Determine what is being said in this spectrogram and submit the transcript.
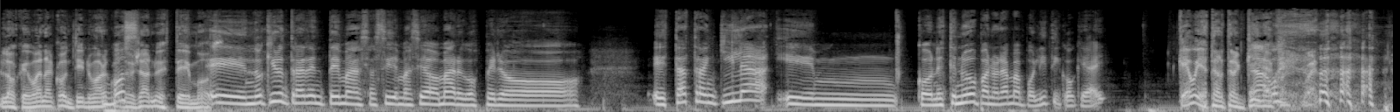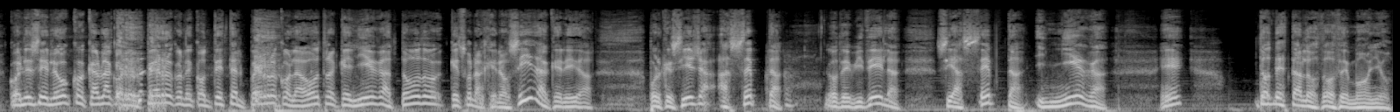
los que van a continuar Vos, cuando ya no estemos. Eh, no quiero entrar en temas así demasiado amargos, pero ¿estás tranquila em, con este nuevo panorama político que hay? ¿Qué voy a estar tranquila? Ah, bueno, con ese loco que habla con el perro, que le contesta el perro, con la otra que niega todo, que es una genocida, querida. Porque si ella acepta lo de Videla, si acepta y niega, ¿eh? ¿dónde están los dos demonios?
